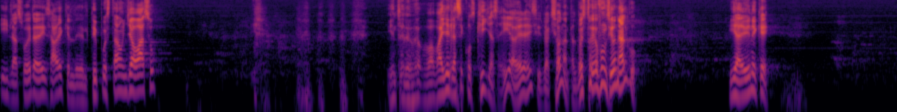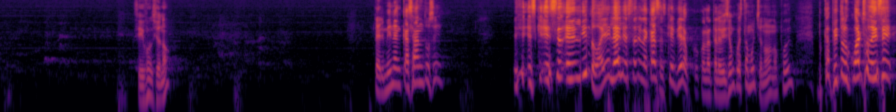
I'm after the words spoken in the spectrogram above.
Y la suegra ahí sabe que el, tipo está un llavazo. Y entonces vaya y le hace cosquillas ahí, a ver si reacciona. Tal vez todavía funcione algo. Y ahí viene qué. ¿Sí funcionó? Terminan casándose. Es que es, lindo, vaya a estar en la casa. Es que mira, con la televisión cuesta mucho, ¿no? no pueden. Capítulo 4 dice,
